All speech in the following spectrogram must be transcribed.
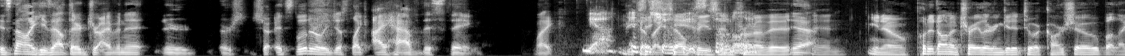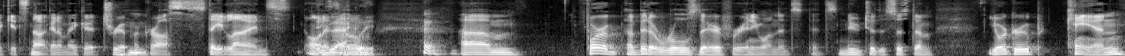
it's not like he's out there driving it or or sh- it's literally just like I have this thing. Like Yeah, it's a because like showcase. selfies in front of it Yeah. and you know put it on a trailer and get it to a car show but like it's not going to make a trip Mhm. across state lines on exactly. its own um, for a, a bit of rules there for anyone that's that's new to the system your group can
